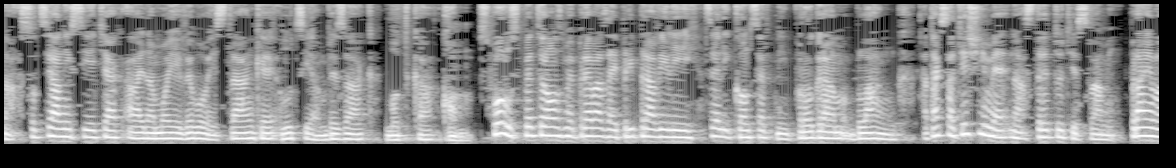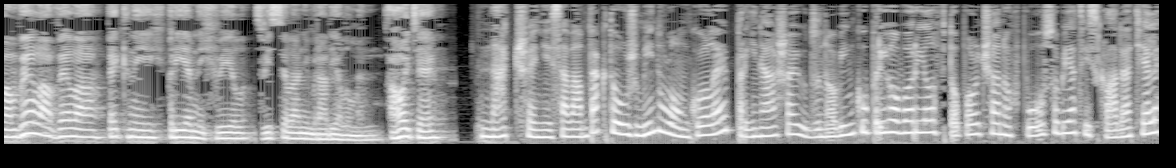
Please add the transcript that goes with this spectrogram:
na sociálnych sieťach a aj na mojej webovej stránke lucianbezák.com. Spolu s Petrom sme pre vás aj pripravili celý koncertný program Blank. A tak sa tešíme na stretnutie stretnutie s vami. Prajem vám veľa, veľa pekných, príjemných chvíľ s vysielaním Radia Lumen. Ahojte! Nadšenie sa vám takto už v minulom kole, prinášajúc novinku, prihovoril v Topolčanoch pôsobiaci skladateľ,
